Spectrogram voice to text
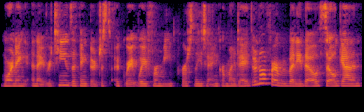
morning and night routines. I think they're just a great way for me personally to anchor my day. They're not for everybody though. So again,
